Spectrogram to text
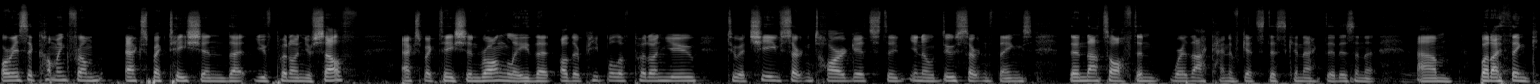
Or is it coming from expectation that you've put on yourself expectation wrongly that other people have put on you to achieve certain targets to you know do certain things? Then that's often where that kind of gets disconnected isn't it? Um, but i think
